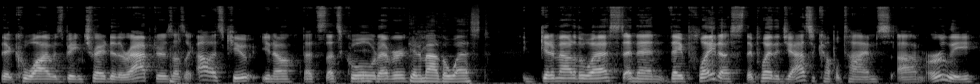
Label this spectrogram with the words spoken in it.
that Kawhi was being traded to the Raptors. I was like, oh, that's cute. You know, that's that's cool. Whatever. Get him out of the West. Get him out of the West. And then they played us. They played the Jazz a couple times um, early.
